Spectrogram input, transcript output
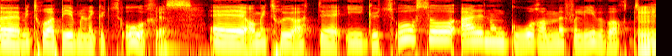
Eh, vi tror at Bibelen er Guds ord. Yes. Eh, og vi tror at i Guds ord så er det noen gode rammer for livet vårt. Mm.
